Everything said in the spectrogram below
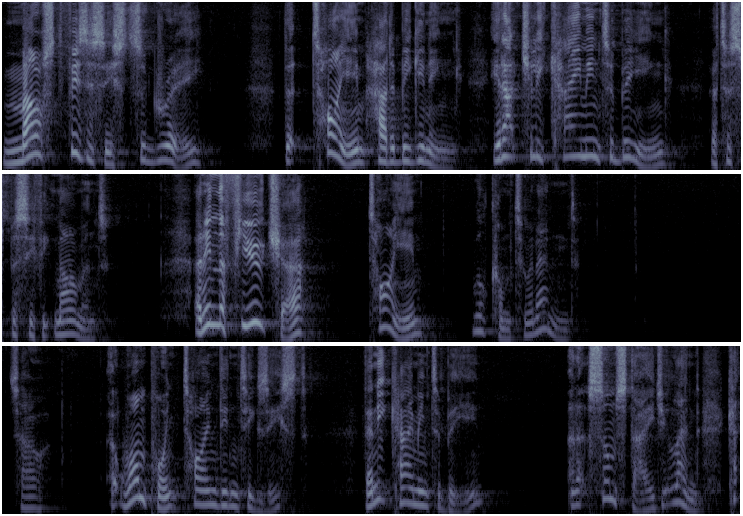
most physicists agree that time had a beginning. It actually came into being at a specific moment. And in the future, time will come to an end. So, at one point, time didn't exist. Then it came into being. And at some stage, it'll end. Can,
